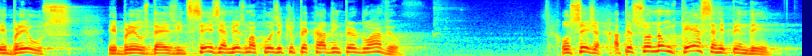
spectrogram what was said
Hebreus Hebreus 10, 26 é a mesma coisa que o pecado imperdoável. Ou seja, a pessoa não quer se arrepender,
